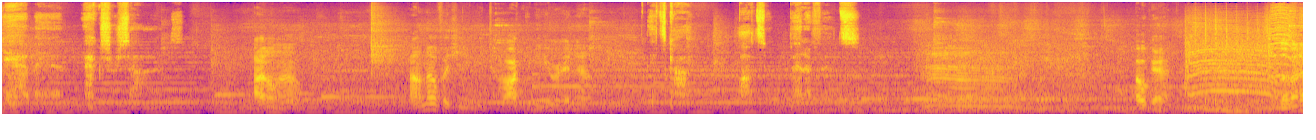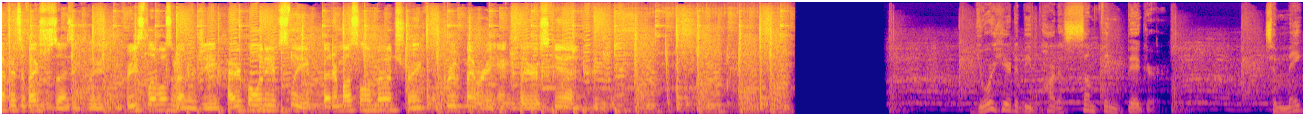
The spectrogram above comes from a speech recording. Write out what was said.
Yeah, man, exercise. I don't know. I don't know if I should even be talking to you right now. It's got lots of benefits. Hmm. Okay. The benefits of exercise include increased levels of energy, higher quality of sleep, better muscle and bone strength, improved memory, and clearer skin. You're here to be part of something bigger, to make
